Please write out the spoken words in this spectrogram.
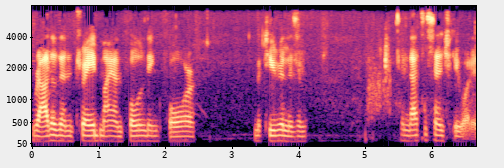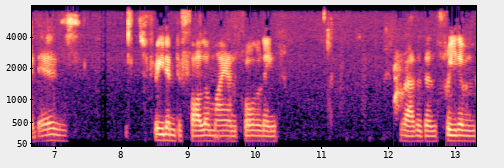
rather than trade my unfolding for materialism. And that's essentially what it is. It's freedom to follow my unfolding rather than freedom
